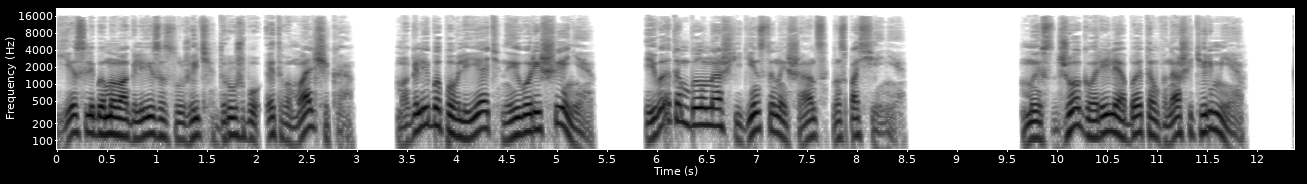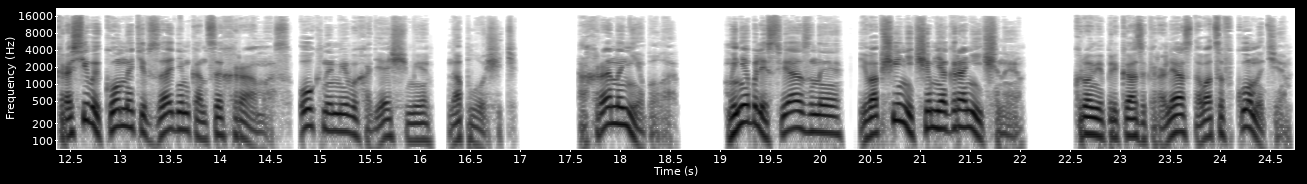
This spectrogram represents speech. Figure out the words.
Если бы мы могли заслужить дружбу этого мальчика, могли бы повлиять на его решение, и в этом был наш единственный шанс на спасение. Мы с Джо говорили об этом в нашей тюрьме, красивой комнате в заднем конце храма с окнами, выходящими на площадь. Охраны не было. Мы не были связаны и вообще ничем не ограничены, кроме приказа короля оставаться в комнате,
